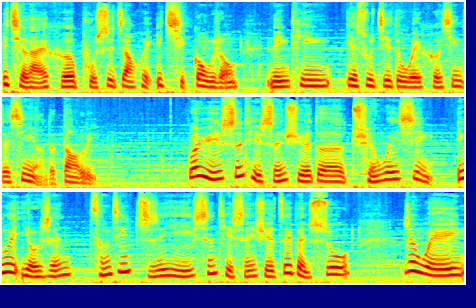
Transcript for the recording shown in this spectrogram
一起来和普世教会一起共荣，聆听耶稣基督为核心的信仰的道理。关于身体神学的权威性，因为有人曾经质疑《身体神学》这本书，认为。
